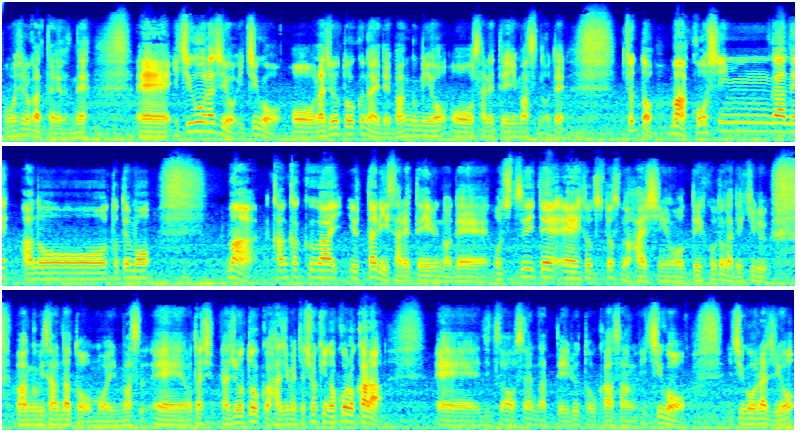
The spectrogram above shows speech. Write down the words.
面白かったですね。えー、1号ラジオ1号、ラジオトーク内で番組をされていますので、ちょっと、まあ、更新がね、あのー、とても、まあ、感覚がゆったりされているので、落ち着いて、えー、一つ一つの配信を追っていくことができる番組さんだと思います。えー、私、ラジオトーク始めて初期の頃から、えー、実はお世話になっているトーカーさん1号、1号ラジオ、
